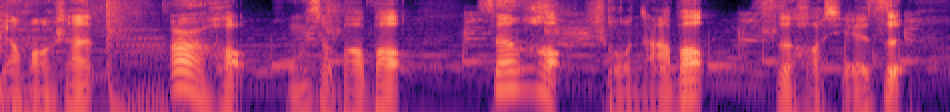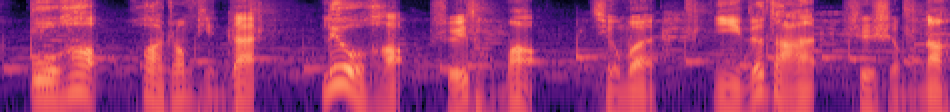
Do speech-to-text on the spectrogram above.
羊毛衫，二号红色包包，三号手拿包，四号鞋子，五号化妆品袋，六号水桶帽。请问你的答案是什么呢？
